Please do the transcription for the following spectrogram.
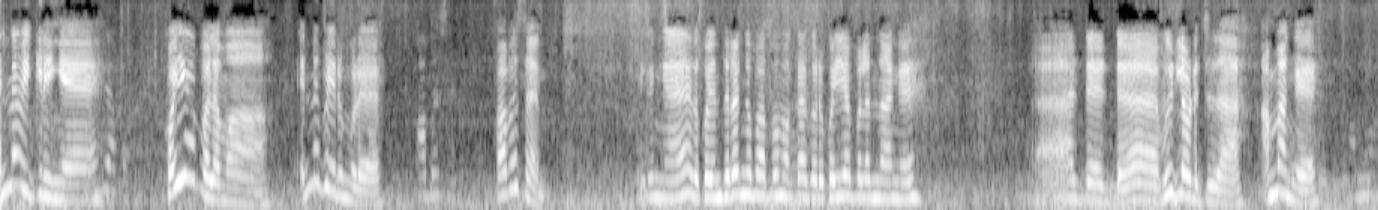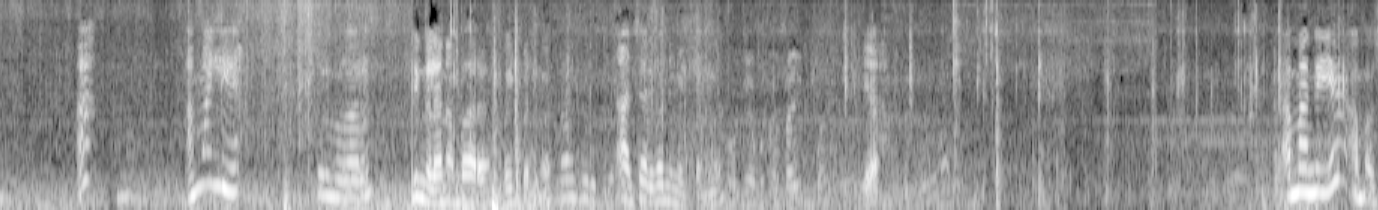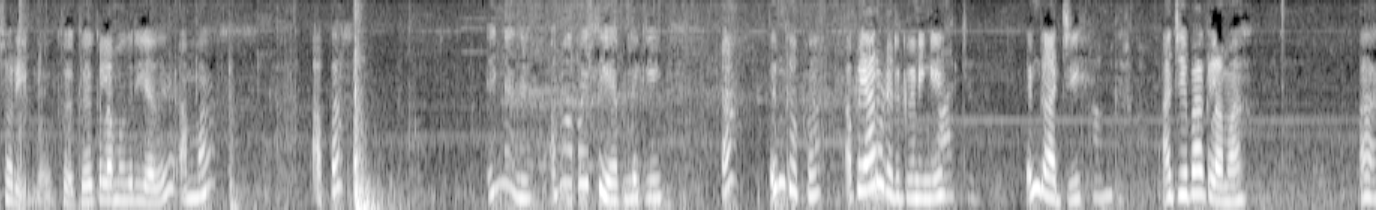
என்ன விக்கிறீங்க? கொய்யா பழமா? என்ன பேரும் கூட பாபசன். இருங்க இதை கொஞ்சம் திறங்க பாப்போம். அக்காவுக்கு ஒரு கொய்யா பழம் தாங்க. வீட்டில் வீட்டுல உடைச்சதா? அம்மாங்க? ஆ? அம்மா இல்லையா. சரிங்க வரேன். சரிங்களா நான் வரேன். வெயிட் பண்ணுங்க. ஆ சரி கொஞ்சம் வெயிட் பண்ணுங்க. யா அம்மாங்க ஐயா அம்மா சாரி கேட்கலாமோ தெரியாது அம்மா அப்பா என்னது? அம்மா அப்பா இல்லையா பிள்ளைக்கு? ஆ எங்க அப்பா? அப்ப யாரோட இருக்கிற நீங்க? எங்க ஆச்சி? ஆச்சியை பார்க்கலாமா? ஆ.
